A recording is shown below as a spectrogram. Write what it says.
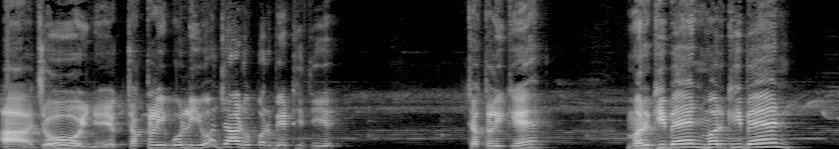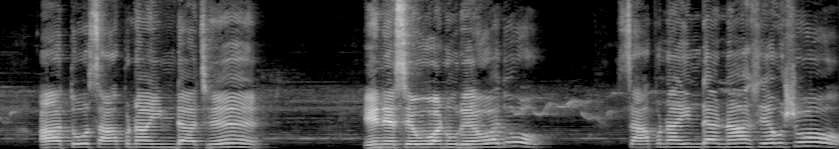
આ જોઈને એક ચકલી બોલી હો ઝાડ ઉપર બેઠી હતી. ચકલી કે મરઘી બેન મરઘી બેન આ તો સાપના ઈંડા છે. એને સેવવાનું રહેવા દો. સાપના ઈંડા ના સેવશો.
